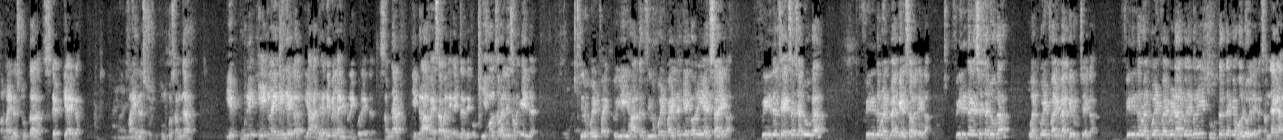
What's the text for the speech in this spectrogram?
और माइनस टू का स्टेप क्या आएगा? माइनस टू तुमको समझा? ये पूरे एक लाइन नहीं जाएगा ये आधे आधे पे लाइन ब्रेक हो रहा है इधर। समझा? ये ग्राफ ऐसा बनेगा इधर देखो। ये कौन सा वैल्यू समझ गया इधर? 0.5 तो ये यहाँ तक 0.5 तक आएगा और ये ऐसा आएगा। फिर इधर से ऐसा चालू होगा फिर इधर वन पे आके ऐसा हो जाएगा। फिर इधर ऐसा चालू होगा 1.5 पे आके रुक जाएगा। फिर इधर 1.5 पे डार्क हो जाएगा और ये टू तक जाके हॉलो हो जाएगा। समझा क्या?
